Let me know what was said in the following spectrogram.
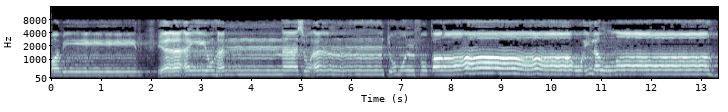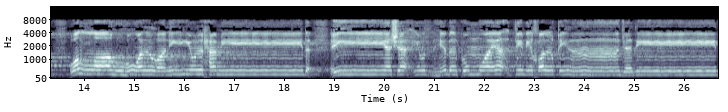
خبير. يا أيها الناس أنتم الفقراء إلى الله والله هو الغني الحميد. إن يشا يذهبكم ويات بخلق جديد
